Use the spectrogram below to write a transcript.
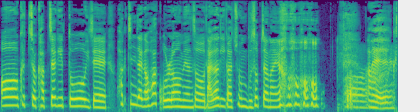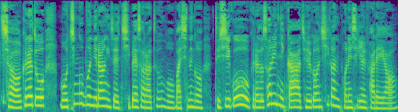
어, 그쵸. 갑자기 또 이제 확진자가 확 올라오면서 나가기가 좀 무섭잖아요. 어, 아, 네. 그쵸. 그래도 뭐 친구분이랑 이제 집에서라도 뭐 맛있는 거 드시고 그래도 설이니까 즐거운 시간 보내시길 바래요.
